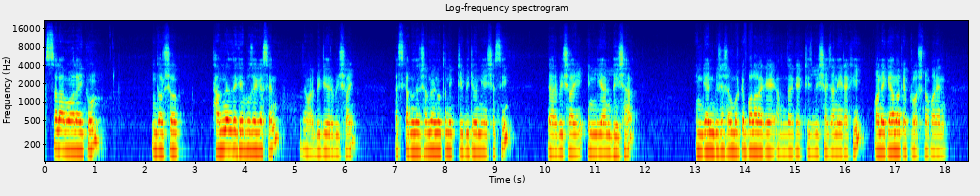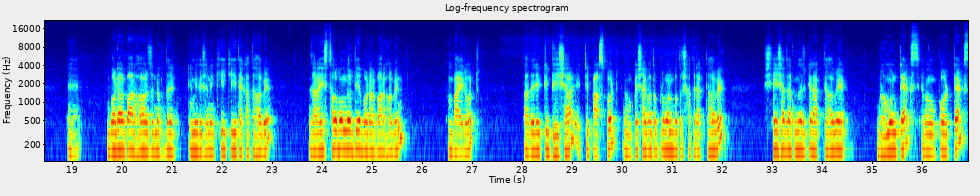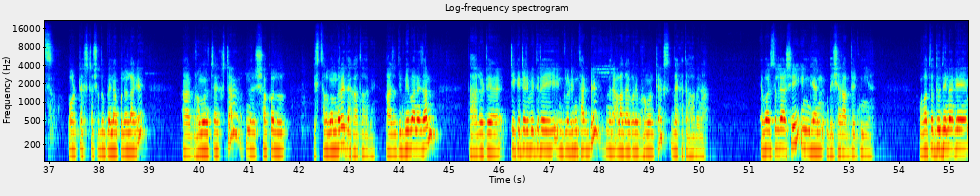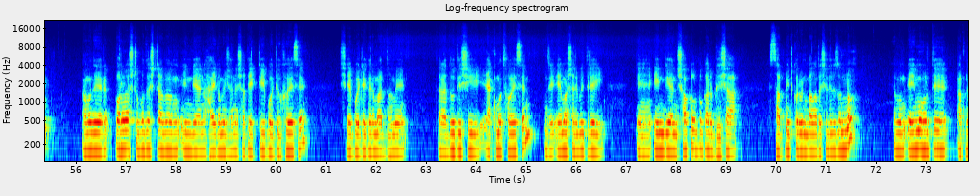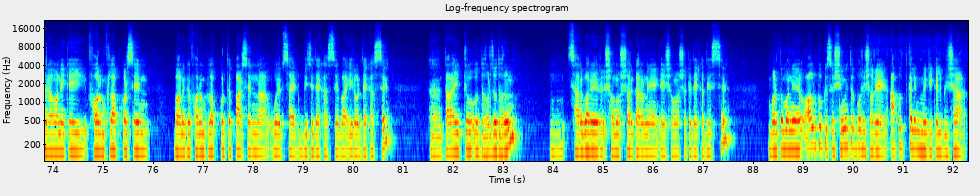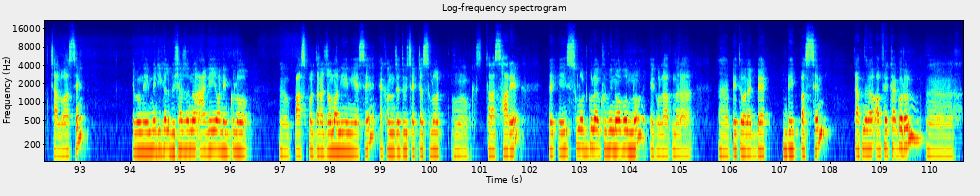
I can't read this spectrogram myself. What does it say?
আসসালামু আলাইকুম। দর্শক থামনেল দেখে বুঝে গেছেন যে আমার ভিডিওর বিষয়। আজকে আপনাদের সামনে নতুন একটি ভিডিও নিয়ে এসেছি, যার বিষয় ইন্ডিয়ান ভিসা ইন্ডিয়ান ভিসা সম্পর্কে বলার আগে আপনাদেরকে একটি বিষয় জানিয়ে রাখি। অনেকে আমাকে প্রশ্ন করেন বর্ডার পার হওয়ার জন্য আপনাদের ইমিগ্রেশনে কী কী দেখাতে হবে? যারা স্থলবন্দর দিয়ে বর্ডার পার হবেন বাই রোড তাদের একটি ভিসা, একটি পাসপোর্ট এবং পেশাগত প্রমাণপত্র সাথে রাখতে হবে। সেই সাথে আপনাদেরকে রাখতে হবে ভ্রমণ ট্যাক্স এবং পোর্ট ট্যাক্স। পোর্ট ট্যাক্সটা শুধু বেনাপোলে লাগে আর ভ্রমণ ট্যাক্সটা আপনাদের সকল স্থলবন্দরেই দেখাতে হবে। আর যদি বিমানে যান, তাহলে ওটা টিকিটের ভিতরেই ইনক্লুডিং থাকবে। আপনাদের আলাদা করে ভ্রমণ ট্যাক্স দেখাতে হবে না। এবার চলে আসি ইন্ডিয়ান ভিসার আপডেট নিয়ে। গত দুদিন আগে আমাদের পররাষ্ট্র উপদেষ্টা এবং ইন্ডিয়ান হাই কমিশনের সাথে একটি বৈঠক হয়েছে। সে বৈঠকের মাধ্যমে তারা দুদেশই একমত হয়েছেন যে এ মাসের ভিতরেই ইন্ডিয়ান সকল প্রকার ভিসা সাবমিট করবেন বাংলাদেশিদের জন্য। এবং এই মুহূর্তে আপনারা অনেকেই ফর্ম ফিল করছেন বা অনেকে ফর্ম ফিল করতে পারছেন না, ওয়েবসাইট বিচে দেখাচ্ছে বা এরর দেখাচ্ছে। তারা একটু ধৈর্য ধরুন। সার্ভারের সমস্যার কারণে এই সমস্যাটি দেখা দিচ্ছে। বর্তমানে অল্প কিছু সীমিত পরিসরে আপৎকালীন মেডিকেল ভিসা চালু আছে এবং এই মেডিকেল ভিসার জন্য আগেই অনেকগুলো পাসপোর্ট তারা জমা নিয়ে নিয়েছে। এখন যে দুই চারটা স্লট তারা ছাড়ে। এই স্লটগুলো খুবই নগণ্য। এগুলো আপনারা পেতে অনেক ব্যাক বেগ পাচ্ছেন। আপনারা অপেক্ষা করুন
